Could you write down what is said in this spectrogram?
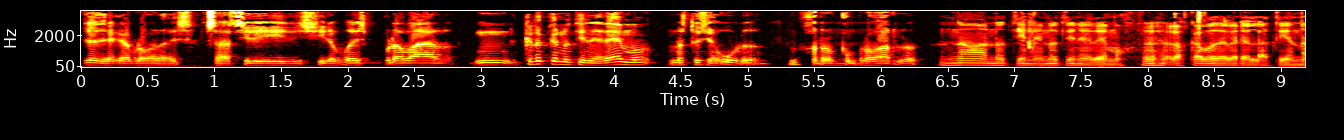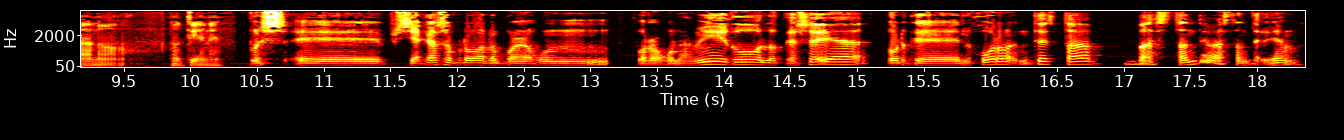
yo diría que lo probaréis. O sea, si, si lo podéis probar, mm, creo que no tiene demo, no estoy seguro. Mejor mm. comprobarlo. No, no tiene, no tiene demo. Lo acabo de ver en la tienda, no, no tiene. Pues eh, si acaso probarlo por algún por algún amigo, lo que sea, porque el juego realmente está bastante, bastante bien.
